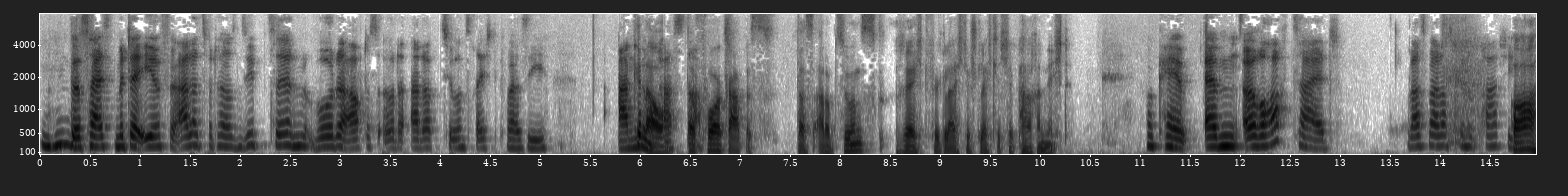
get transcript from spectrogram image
Mhm. Das heißt, mit der Ehe für alle 2017 wurde auch das Adoptionsrecht quasi angepasst. Genau, davor gab es das Adoptionsrecht für gleichgeschlechtliche Paare nicht. Okay, ähm, eure Hochzeit, was war das für eine Party? Oh,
